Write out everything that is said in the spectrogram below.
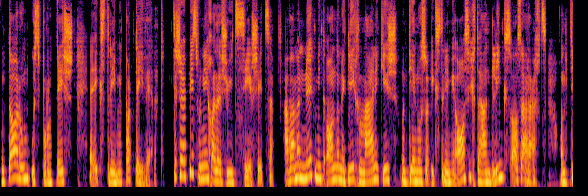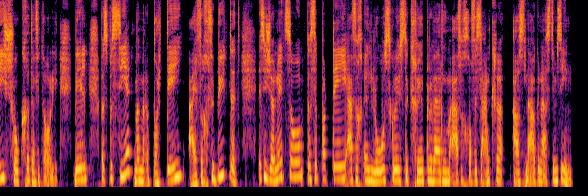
Und darum aus Protest eine extreme Partei wählen. Das ist etwas, was ich an der Schweiz sehr schätze. Auch wenn man nicht mit anderen gleicher Meinung ist und die nur so extreme Ansichten haben, links als auch rechts, am Tisch hocken dürfen alle. Weil, was passiert, wenn man eine Partei einfach verbietet? Es ist ja nicht so, dass eine Partei einfach ein losgelöster Körper wäre, den man einfach versenken kann, aus den Augen, aus dem Sinn.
